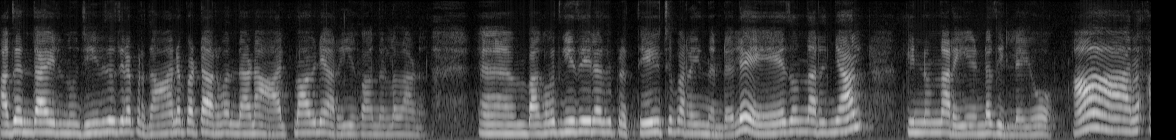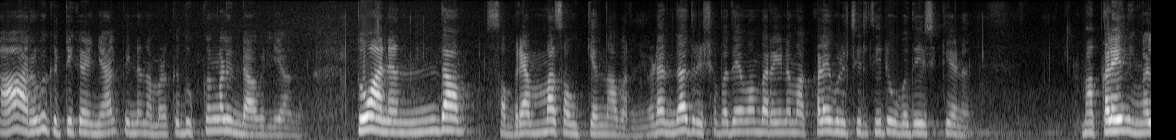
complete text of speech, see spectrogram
അതെന്തായിരുന്നു? ജീവിതത്തിലെ പ്രധാനപ്പെട്ട അറിവ് എന്താണ്? ആത്മാവിനെ അറിയുക എന്നുള്ളതാണ്. ഭഗവത്ഗീതയിൽ അത് പ്രത്യേകിച്ച് പറയുന്നുണ്ട് അല്ലേ? ഏതൊന്നറിഞ്ഞാൽ പിന്നൊന്നും അറിയേണ്ടതില്ലയോ ആ ആ അറിവ് കിട്ടിക്കഴിഞ്ഞാൽ പിന്നെ നമ്മൾക്ക് ദുഃഖങ്ങൾ ഉണ്ടാവില്ല എന്ന്. തോ അനന്തം ബ്രഹ്മ ബ്രഹ്മസൗഖ്യം എന്നാണ് പറഞ്ഞു ഇവിടെ എന്താ ഋഷഭദേവൻ പറയുന്ന മക്കളെ വിളിച്ചിരുത്തിയിട്ട് ഉപദേശിക്കുകയാണ്. മക്കളെ നിങ്ങൾ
